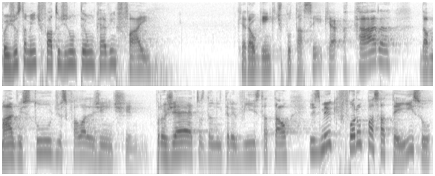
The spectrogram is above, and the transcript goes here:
foi justamente o fato de não ter um Kevin Feige, que era alguém que tipo tá sem, que é a cara da Marvel Studios, que fala, olha, gente, projetos, dando entrevista, tal. Eles meio que foram passar a ter isso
